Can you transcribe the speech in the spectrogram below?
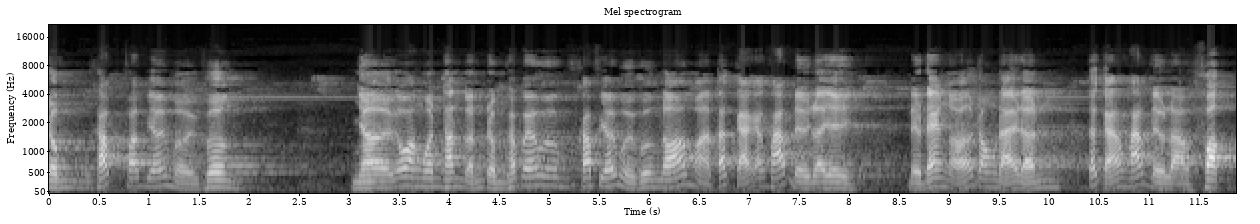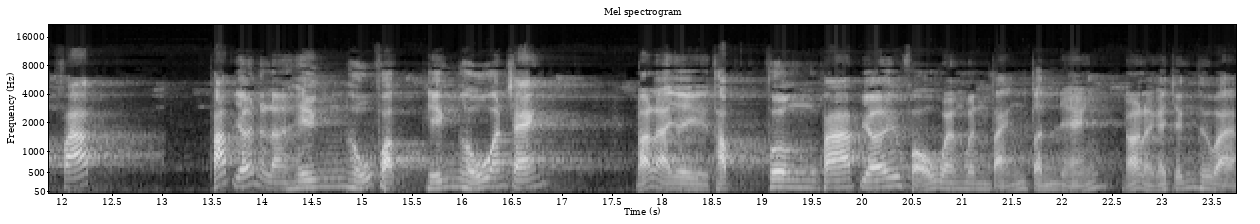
trùm khắp pháp giới mười phương. Nhờ cái quang minh thanh tịnh trùm khắp giới, khắp giới mười phương đó mà tất cả các pháp đều là gì? Đều đang ở trong đại định. Tất cả các pháp đều là phật pháp. Pháp giới này là hiện hữu phật hiện hữu ánh sáng. Đó là gì? Thập phương pháp giới phổ quang minh tạng tịnh nhãn. Đó là cái chứng thứ ba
